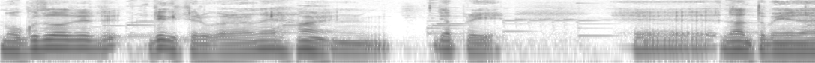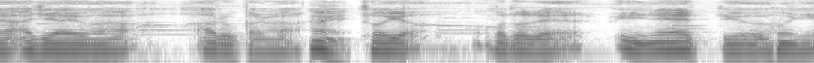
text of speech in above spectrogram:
木造ででできてるからね、はい。うん、やっぱり、えー、何とも言えない味わいがあるから、えはい。そういうことでいいねっていうふうに、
